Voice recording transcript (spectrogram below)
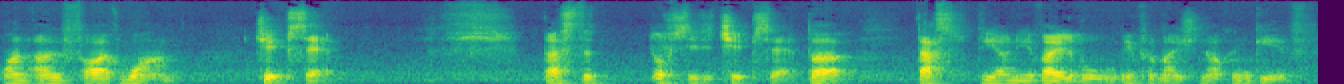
1051 chipset. That's the obviously the chipset, but that's the only available information I can give.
